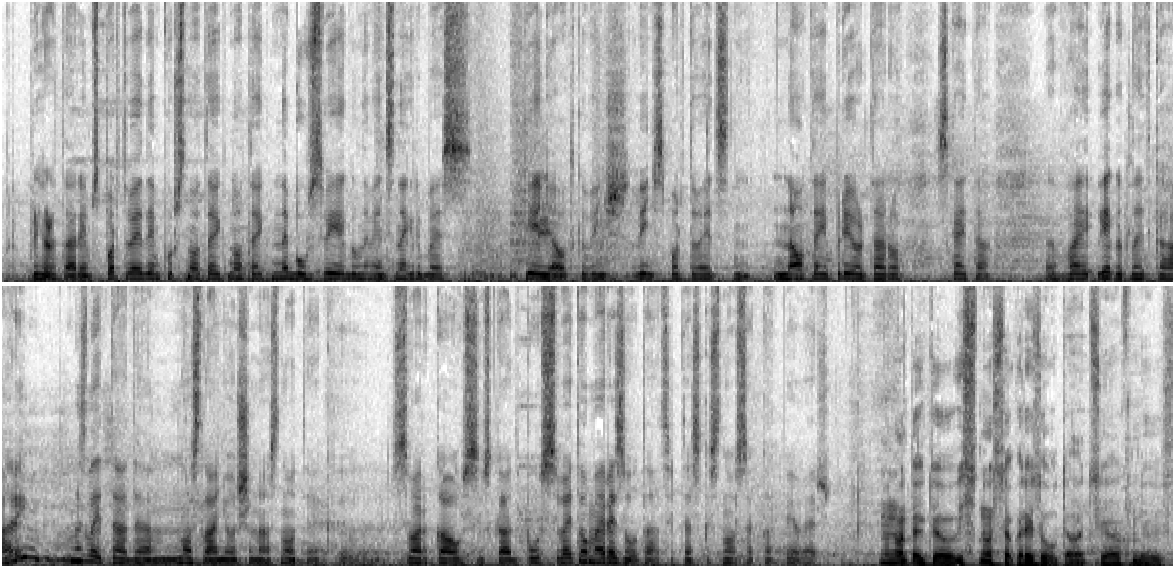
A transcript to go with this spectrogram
par prioritāriem sporta veidiem, kurus noteikti, noteikti nebūs viegli. Neviens negribēs pieļaut, ka viņš, viņa sporta veids nav tajā prioritāro skaitā. Uh, Vai vieglatlētikā arī mazliet tāda noslēņošanās notiek, svara kausa uz kādu pusi, vai tomēr rezultāts ir tas, kas nosaka, kam pievērš? Nu, noteikti jau viss nosaka rezultāts. Jā. Es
